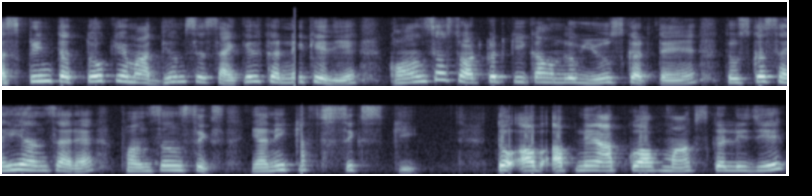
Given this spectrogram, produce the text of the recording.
स्क्रीन तत्वों के माध्यम से साइकिल करने के लिए कौन सा शॉर्टकट की का हम लोग यूज़ करते हैं तो उसका सही आंसर है फ़ंक्शन सिक्स यानी कि सिक्स की तो अब अपने आप को आप मार्क्स कर लीजिए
